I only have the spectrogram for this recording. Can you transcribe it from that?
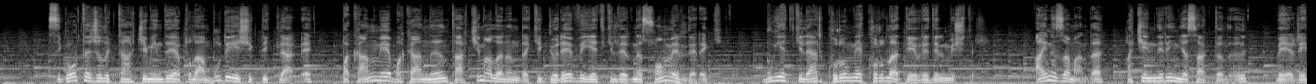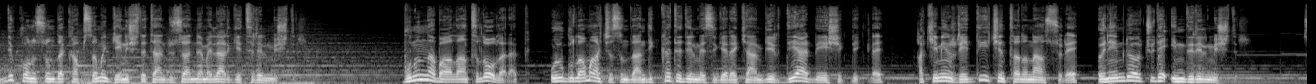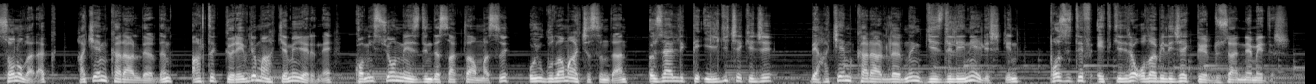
Sigortacılık tahkiminde yapılan bu değişikliklerle bakan ve bakanlığın tahkim alanındaki görev ve yetkilerine son verilerek bu yetkiler kurum ve kurula devredilmiştir. Aynı zamanda hakemlerin yasakladığı ve reddi konusunda kapsamı genişleten düzenlemeler getirilmiştir. Bununla bağlantılı olarak uygulama açısından dikkat edilmesi gereken bir diğer değişiklikle hakemin reddi için tanınan süre önemli ölçüde indirilmiştir. Son olarak hakem kararlarının artık görevli mahkeme yerine komisyon nezdinde saklanması uygulama açısından özellikle ilgi çekici ve hakem kararlarının gizliliğine ilişkin pozitif etkileri olabilecek bir düzenlemedir.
